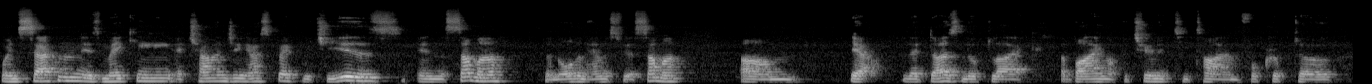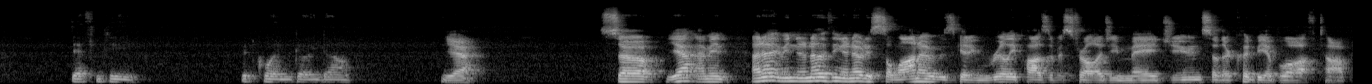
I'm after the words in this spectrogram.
when Saturn is making a challenging aspect, which he is in the summer, the northern hemisphere summer, um, yeah, that does look like a buying opportunity time for crypto. Definitely Bitcoin going down. Yeah. So yeah, I mean, I know. I mean, another thing I noticed, Solana was getting really positive astrology May, June, so there could be a blow off top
